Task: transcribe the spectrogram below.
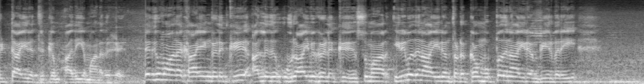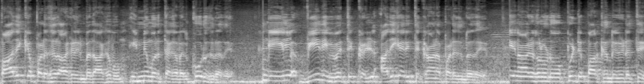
எட்டாயிரத்திற்கும் அதிகமானவர்கள் இலகுவான காயங்களுக்கு அல்லது உராய்வுகளுக்கு சுமார் இருபதனாயிரம் தொடக்கம் முப்பதனாயிரம் பேர் வரை பாதிக்கப்படுகிறார்கள் என்பதாகவும் இன்னும் ஒரு தகவல் கூறுகிறது. இலங்கையில் வீதி விபத்துக்கள் அதிகரித்து காணப்படுகின்றது. இந்திய நாடுகளோடு ஒப்பிட்டு பார்க்கின்ற இடத்து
